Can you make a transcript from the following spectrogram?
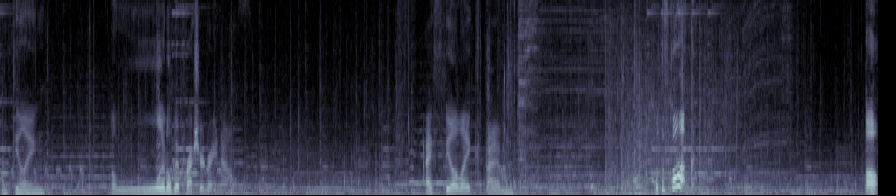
I'm feeling a little bit pressured right now. I feel like I'm... What the fuck? Oh.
